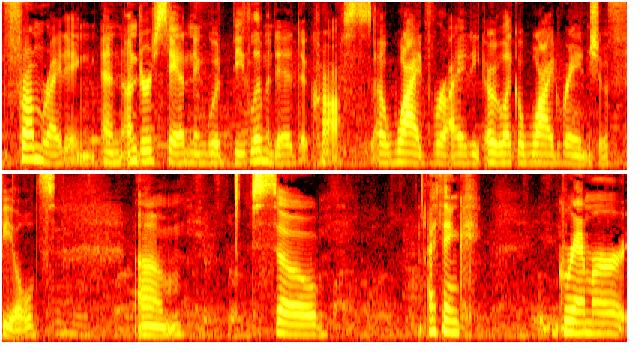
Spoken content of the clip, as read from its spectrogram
from writing, and understanding would be limited across a wide variety or like a wide range of fields. Um, so I think grammar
